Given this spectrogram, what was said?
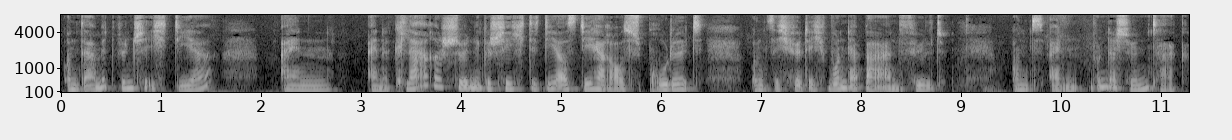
Und damit wünsche ich dir ein, eine klare, schöne Geschichte, die aus dir heraus sprudelt und sich für dich wunderbar anfühlt. Und einen wunderschönen Tag.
